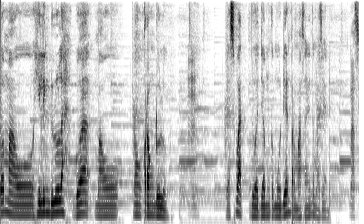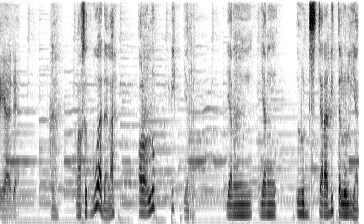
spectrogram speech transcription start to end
Gue mau healing dulu lah gue mau nongkrong dulu. Hmm, guess what? Dua jam kemudian permasalahan itu masih ada. Masih ada. maksud gua adalah kalau lu pikir yang yang lu secara detail lu lihat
